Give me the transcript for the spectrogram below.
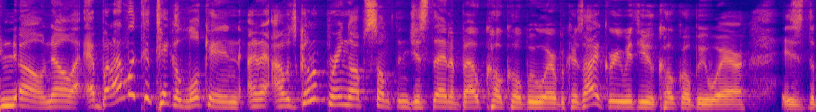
No, no, uh, but I'd like to take a look in, and I was going to bring up something just then about Koko B. Ware because I agree with you. Koko B. Ware is the,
